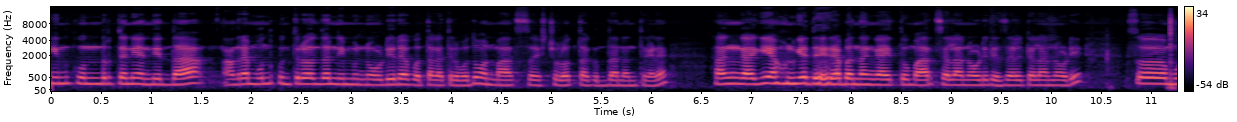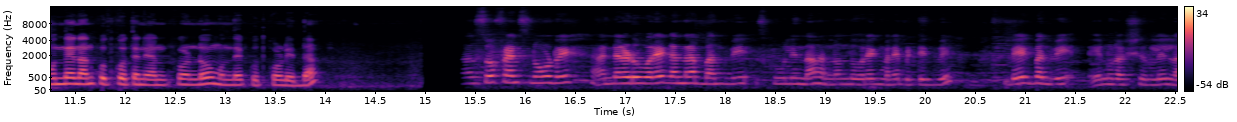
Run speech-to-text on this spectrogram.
ಹಿಂದೆ ಕುಂದಿರ್ತೇನೆ ಅಂದಿದ್ದ. ಆದರೆ ಮುಂದೆ ಕುಂತಿರೋದು ನಿಮ್ಗೆ ನೋಡಿರೋ ಗೊತ್ತಾಗತ್ತಿರ್ಬೋದು ಅವ್ನು ಮಾರ್ಕ್ಸ್ ಎಷ್ಟು ಚಲೋ ತೆಗ್ದಾನ ಅಂತೇಳಿ ಹಾಗಾಗಿ ಅವನಿಗೆ ಧೈರ್ಯ ಬಂದಂಗೆ ಆಯಿತು ಮಾರ್ಕ್ಸ್ ಎಲ್ಲ ನೋಡಿ ರಿಸಲ್ಟ್ ಎಲ್ಲ ನೋಡಿ. ಸೊ ಮುಂದೆ ನಾನು ಕೂತ್ಕೋತೇನೆ ಅಂದ್ಕೊಂಡು ಮುಂದೆ ಕೂತ್ಕೊಂಡಿದ್ದ. ಸೊ ಫ್ರೆಂಡ್ಸ್ ನೋಡಿರಿ ಹನ್ನೆರಡುವರೆಗೆ ಅಂದ್ರೆ ಬಂದ್ವಿ ಸ್ಕೂಲಿಂದ, ಹನ್ನೊಂದುವರೆಗೆ ಮನೆ ಬಿಟ್ಟಿದ್ವಿ. ಬೇಗ ಬಂದ್ವಿ, ಏನೂ ರಶ್ ಇರಲಿಲ್ಲ.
